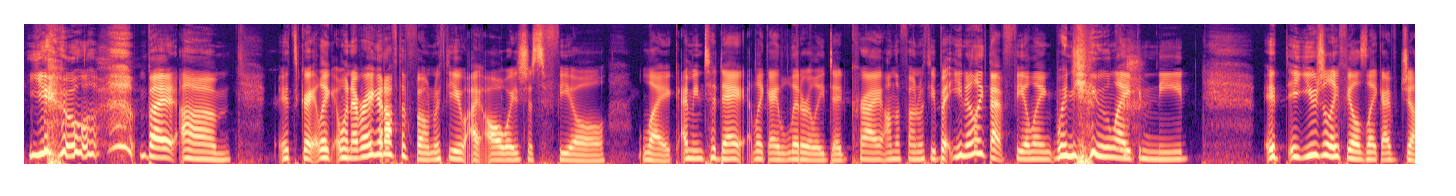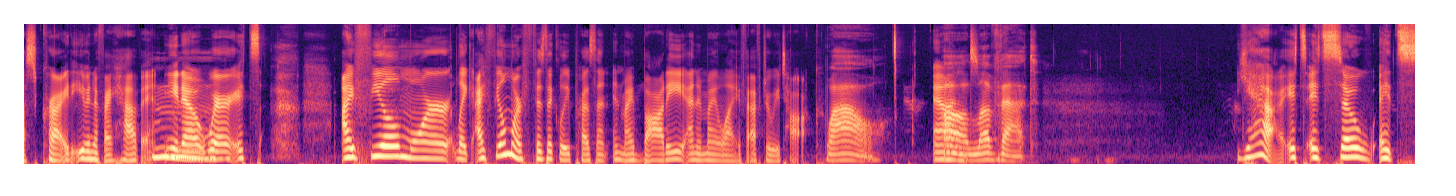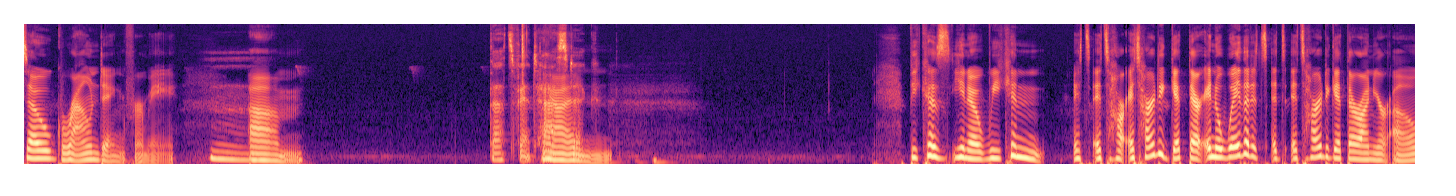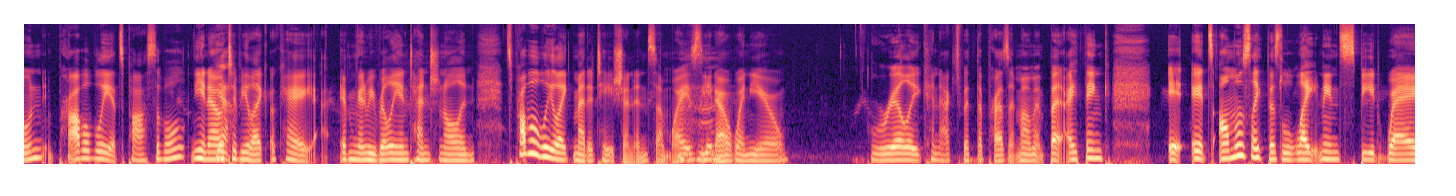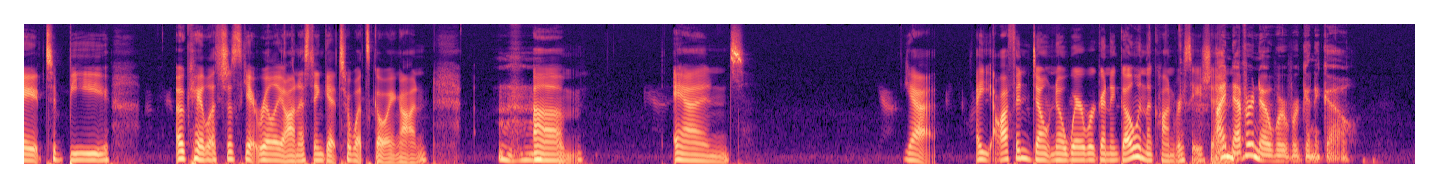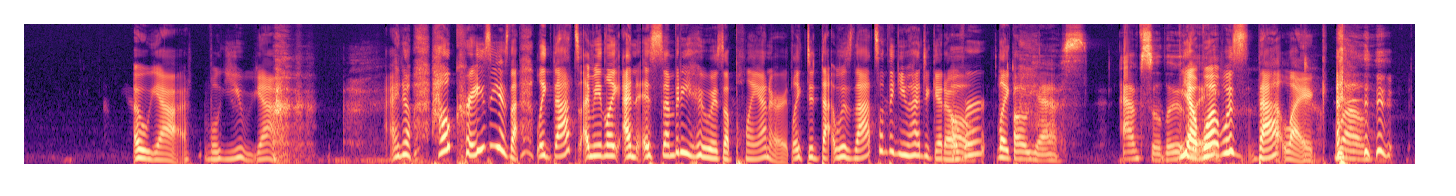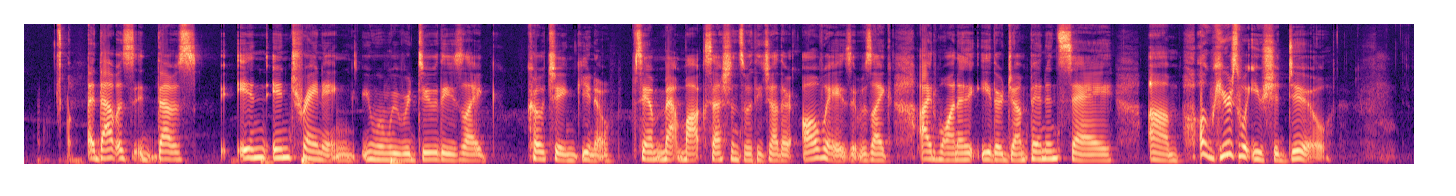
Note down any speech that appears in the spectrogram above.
you but um it's great. Like whenever I get off the phone with you, I always just feel like I mean today like I literally did cry on the phone with you, but you know like that feeling when you like need it it usually feels like I've just cried even if I haven't, you know, where it's I feel more like I feel more physically present in my body and in my life after we talk. Wow. And oh, love that. yeah, it's it's so it's so grounding for me. Um That's fantastic. because you know we can it's it's hard it's hard to get there in a way that it's it's, it's hard to get there on your own probably it's possible you know Yeah. to be like okay i'm going to be really intentional and it's probably like meditation in some ways Mm-hmm. you know when you really connect with the present moment but i think it, it's almost like this lightning speed way to be okay let's just get really honest and get to what's going on Mm-hmm. um and yeah i often don't know where we're going to go in the conversation I never know where we're going to go. oh yeah well you yeah I know. How crazy is that? Like that's I mean like and as somebody who is a planner, like did that was that something you had to get oh. over? Like Oh, yes. Absolutely. yeah, what was that like? well that was that was in in training when we would do these like coaching you know sam ma- mock sessions with each other always it was like i'd want to either jump in and say um, oh here's what you should do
